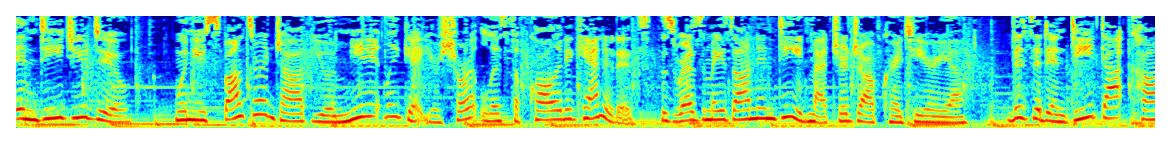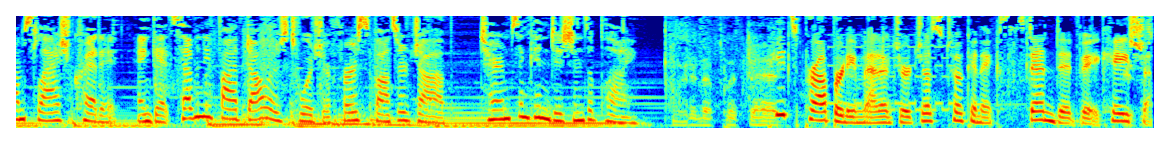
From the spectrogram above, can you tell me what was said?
Indeed you do. When you sponsor a job, you immediately get your short list of quality candidates whose resumes on Indeed match your job criteria. Visit Indeed.com slash credit and get $75 towards your first sponsored job. Terms and conditions apply. Where did I put that? Pete's property manager just took an extended vacation.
